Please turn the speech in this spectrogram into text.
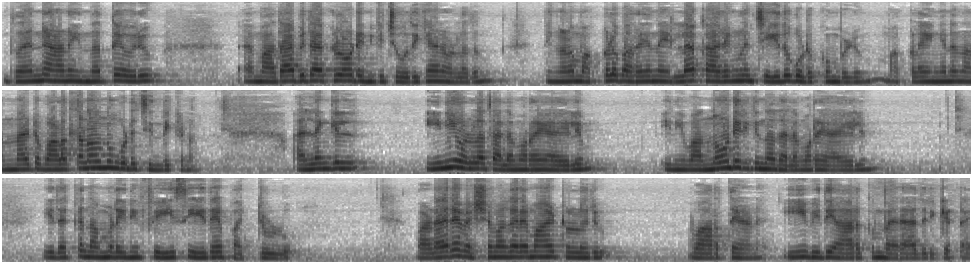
ഇത് തന്നെയാണ് ഇന്നത്തെ ഒരു മാതാപിതാക്കളോട് എനിക്ക് ചോദിക്കാനുള്ളതും നിങ്ങൾ മക്കൾ പറയുന്ന എല്ലാ കാര്യങ്ങളും ചെയ്തു കൊടുക്കുമ്പോഴും മക്കളെ എങ്ങനെ നന്നായിട്ട് വളർത്തണമെന്നും കൂടി ചിന്തിക്കണം. അല്ലെങ്കിൽ ഇനിയുള്ള തലമുറയായാലും ഇനി വന്നുകൊണ്ടിരിക്കുന്ന തലമുറയായാലും ഇതൊക്കെ നമ്മൾ ഇനി ഫേസ് ചെയ്തേ പറ്റുള്ളൂ. വളരെ വിഷമകരമായിട്ടുള്ളൊരു വാർത്തയാണ് ഈ വിധി ആർക്കും വരാതിരിക്കട്ടെ.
